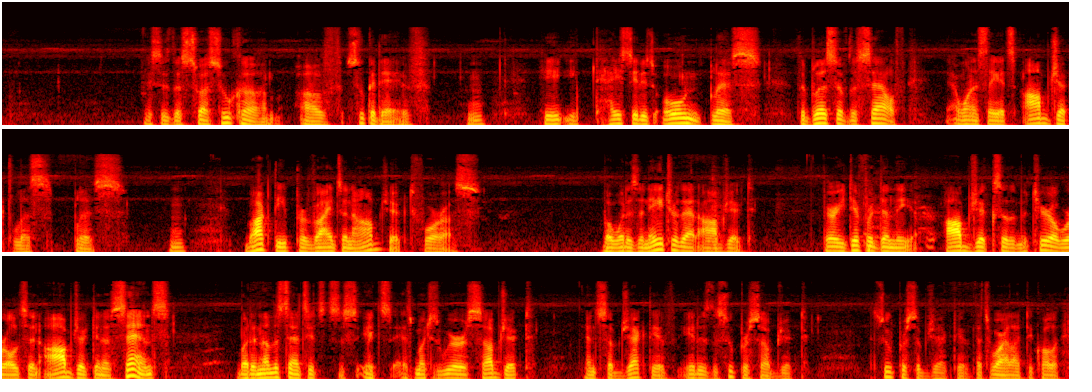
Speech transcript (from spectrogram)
This is the swasukha of Sukadev. Hmm? He, he tasted his own bliss, the bliss of the self. I want to say it's objectless bliss. Bhakti provides an object for us. But what is the nature of that object? Very different than the objects of the material world. It's an object in a sense, but in another sense, it's, it's as much as we're a subject and subjective, it is the super subject, super subjective. That's why I like to call it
